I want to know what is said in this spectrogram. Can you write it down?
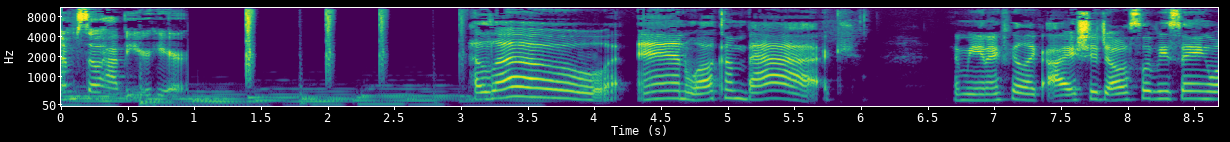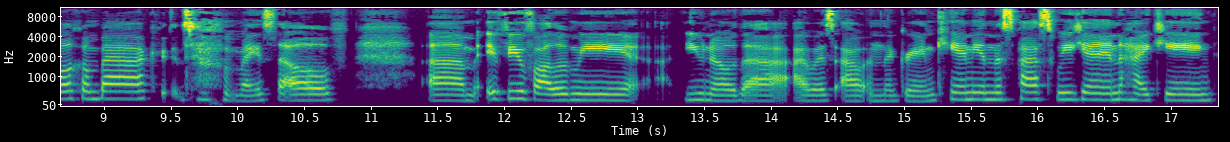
I'm so happy you're here. Hello, and welcome back. I mean, I feel like I should also be saying welcome back to myself. Um, if you follow me, you know that I was out in the Grand Canyon this past weekend hiking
